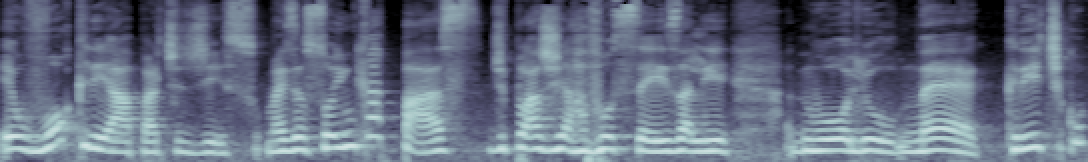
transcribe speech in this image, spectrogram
eu vou criar a partir disso, mas eu sou incapaz de plagiar vocês ali no olho, né, crítico,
